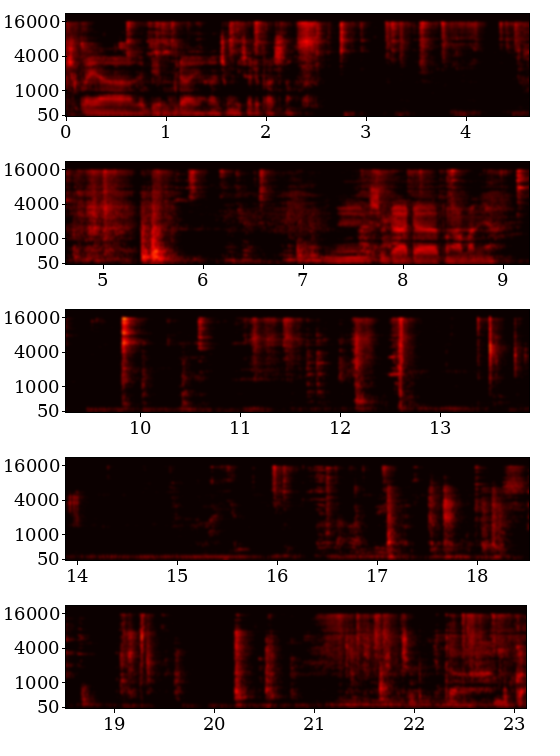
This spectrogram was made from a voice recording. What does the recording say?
Supaya lebih mudah ya langsung bisa dipasang. Ini sudah ada pengamannya coba kita buka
